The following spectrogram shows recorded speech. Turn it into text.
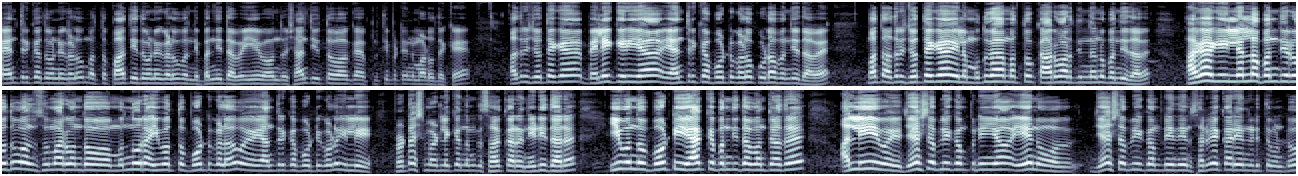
ಯಾಂತ್ರಿಕ ದೋಣಿಗಳು ಮತ್ತು ಪಾತಿ ದೋಣಿಗಳು ಬಂದು ಬಂದಿದ್ದಾವೆ. ಈ ಒಂದು ಶಾಂತಿಯುತವಾಗಿ ಪ್ರತಿಭಟನೆ ಮಾಡೋದಕ್ಕೆ. ಅದ್ರ ಜೊತೆಗೆ ಬೆಲೆಗಿರಿಯ ಯಾಂತ್ರಿಕ ಬೋಟುಗಳು ಕೂಡ ಬಂದಿದ್ದಾವೆ. ಮತ್ತು ಅದ್ರ ಜೊತೆಗೆ ಇಲ್ಲಿ ಮುದುಗ ಮತ್ತು ಕಾರವಾರದಿಂದನೂ ಬಂದಿದ್ದಾವೆ. ಹಾಗಾಗಿ ಇಲ್ಲೆಲ್ಲ ಬಂದಿರೋದು ಒಂದು ಸುಮಾರು ಒಂದು ಮುನ್ನೂರ ಐವತ್ತು ಬೋಟುಗಳು, ಯಾಂತ್ರಿಕ ಬೋಟುಗಳು ಇಲ್ಲಿ ಪ್ರೊಟೆಸ್ಟ್ ಮಾಡಲಿಕ್ಕೆ ನಮಗೆ ಸಹಕಾರ ನೀಡಿದ್ದಾರೆ. ಈ ಒಂದು ಬೋಟಿ ಯಾಕೆ ಬಂದಿದ್ದಾವೆ ಅಂತ ಹೇಳಿದ್ರೆ, ಅಲ್ಲಿ ಜೆ ಎಸ್ ಡಬ್ಲ್ಯೂ ಕಂಪ್ನಿಯ ಏನು ಜೆ ಎಸ್ ಡಬ್ಲ್ಯೂ ಕಂಪ್ನಿಯಿಂದ ಏನು ಸರ್ವೆ ಕಾರ್ಯ ನಡೀತಾ ಉಂಟು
